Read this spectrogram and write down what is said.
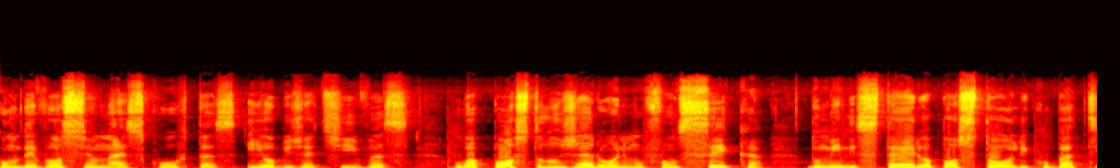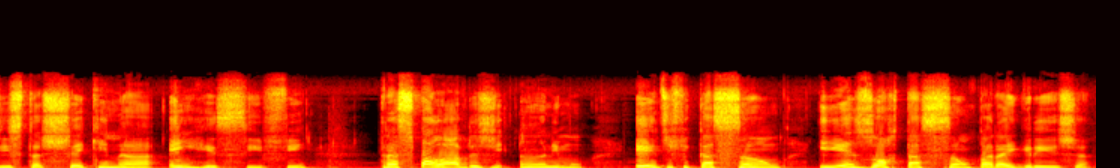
Com devocionais curtas e objetivas, o apóstolo Jerônimo Fonseca, do Ministério Apostólico Batista Shekinah, em Recife, traz palavras de ânimo, edificação e exortação para a igreja,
